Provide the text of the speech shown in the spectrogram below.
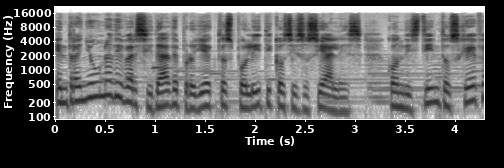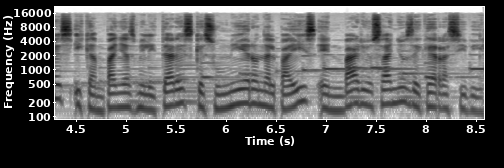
entrañó una diversidad de proyectos políticos y sociales, con distintos jefes y campañas militares que sumieron al país en varios años de guerra civil.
